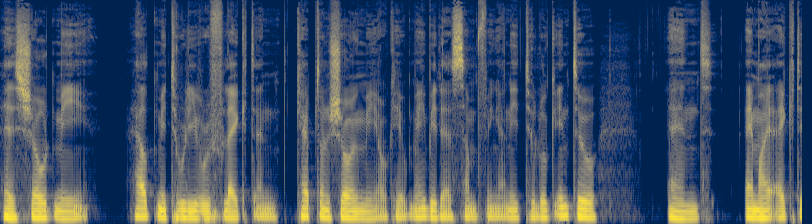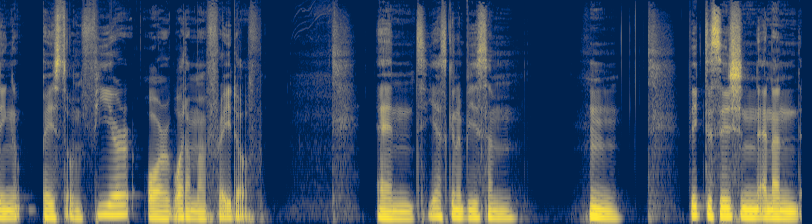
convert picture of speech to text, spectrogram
has showed me, helped me to really reflect and kept on showing me, okay, maybe there's something I need to look into. And am I acting based on fear or what I'm afraid of? And yeah, it's going to be some hmm, big decision and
